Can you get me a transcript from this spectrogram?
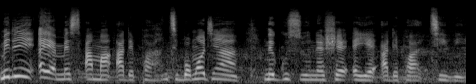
Me din yɛ Miss Ama Adepa, enti bɔ mmɔden ara na gu so na hwɛ ɛyɛ Adepa TV.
